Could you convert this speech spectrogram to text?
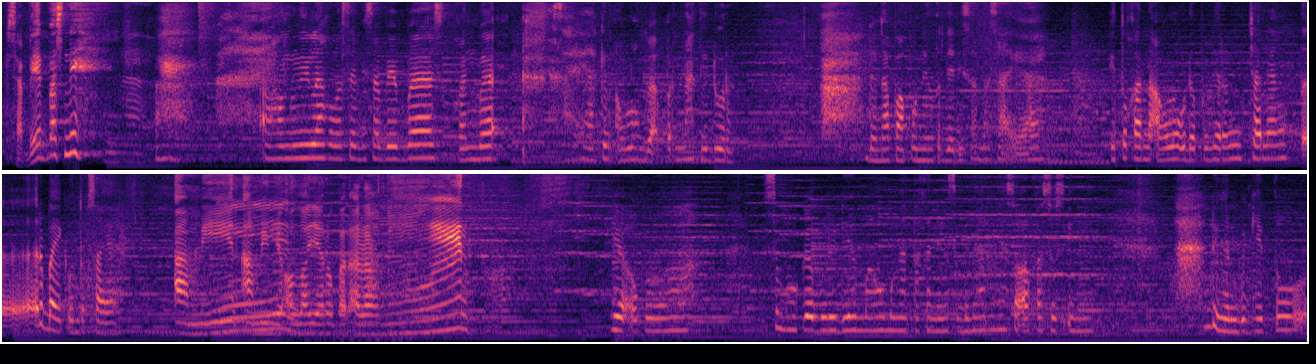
Bisa bebas nih. Alhamdulillah kalau saya bisa bebas, bukan Mbak. Saya yakin Allah nggak pernah tidur. Dan apa pun yang terjadi sama saya, itu karena Allah udah punya rencana yang terbaik untuk saya. Amin, amin ya Allah ya Robbal Alamin. Ya Allah, semoga boleh dia mau mengatakan yang sebenarnya soal kasus ini. Dengan begitu,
